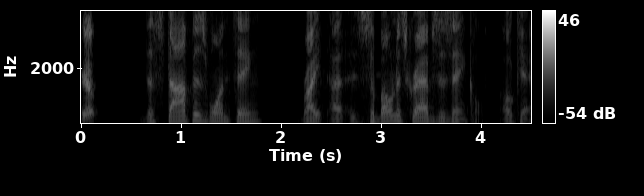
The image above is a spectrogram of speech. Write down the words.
yep. the stomp is one thing, right? Uh, Sabonis grabs his ankle. Okay.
